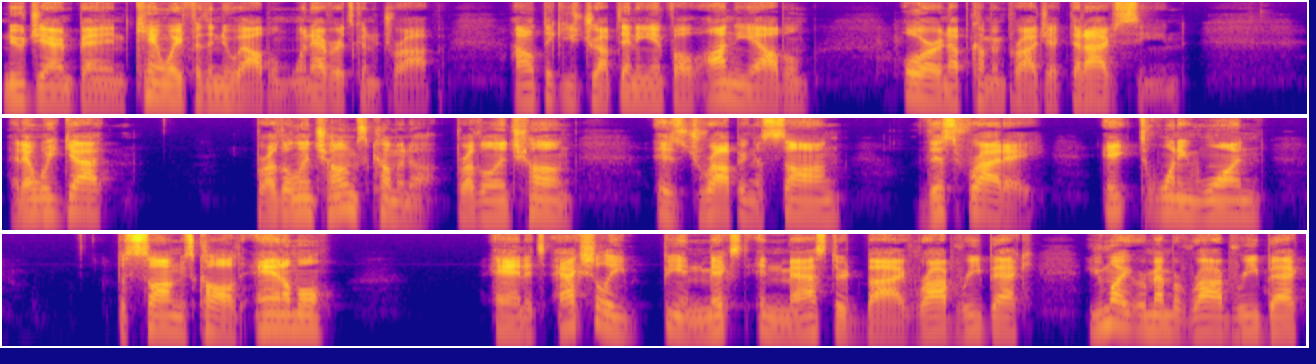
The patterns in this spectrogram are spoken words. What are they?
New Jarren Ben. Can't wait for the new album whenever it's going to drop. I don't think he's dropped any info on the album or an upcoming project that I've seen. And then we got Brotha Lynch Hung's coming up. Brother Lynch Hung is dropping a song this Friday, 821. The song is called Animal. And it's actually being mixed and mastered by Rob Rebeck. You might remember Rob Rebeck.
